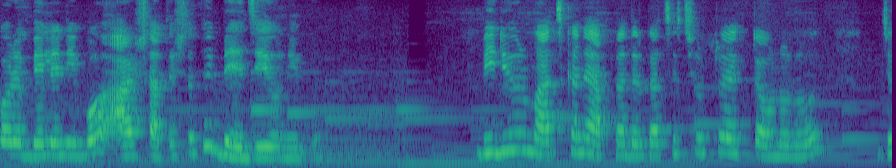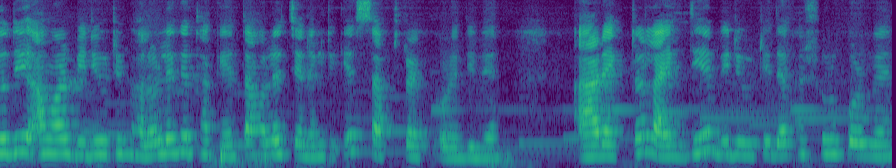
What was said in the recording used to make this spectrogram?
করে বেলে নিব আর সাথে সাথে ভেজেও নিব। ভিডিওর মাঝখানে আপনাদের কাছে ছোট্ট একটা অনুরোধ, যদি আমার ভিডিওটি ভালো লেগে থাকে তাহলে চ্যানেলটিকে সাবস্ক্রাইব করে দিবেন আর একটা লাইক দিয়ে ভিডিওটি দেখা শুরু করবেন।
